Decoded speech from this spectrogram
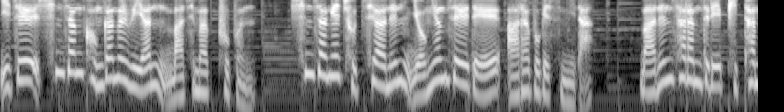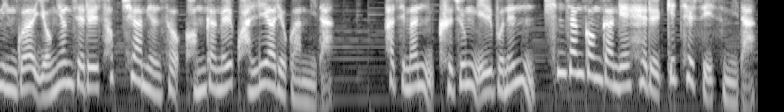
이제 신장 건강을 위한 마지막 부분, 신장에 좋지 않은 영양제에 대해 알아보겠습니다. 많은 사람들이 비타민과 영양제를 섭취하면서 건강을 관리하려고 합니다. 하지만 그중 일부는 신장 건강에 해를 끼칠 수 있습니다.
